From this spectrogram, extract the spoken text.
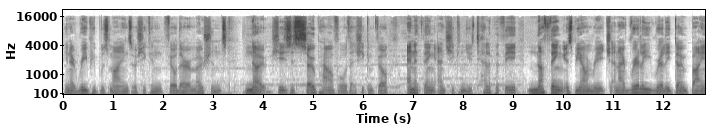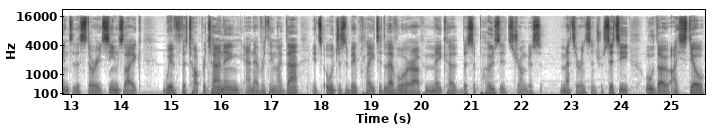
you know read people's minds or she can feel their emotions no she's just so powerful that she can feel anything and she can use telepathy. Nothing is beyond reach, and I really, really don't buy into this story. It seems like with the top returning and everything like that, it's all just a big play to level her up and make her the supposed strongest meta in Central City. Although I still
